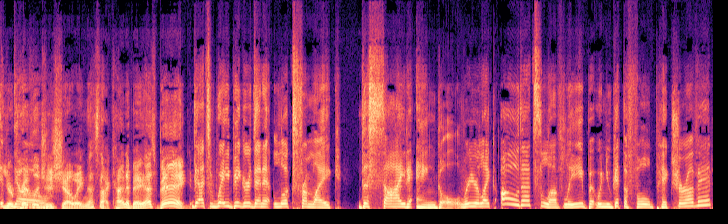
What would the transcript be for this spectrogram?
Your No. privilege is showing. That's not kind of big. That's big. That's way bigger than it looks from like the side angle, where you're like, oh, that's lovely, but when you get the full picture of it,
